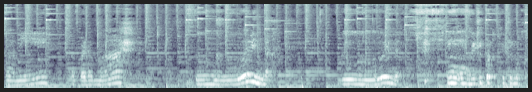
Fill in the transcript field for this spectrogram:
ಸ್ವಾಮಿ గోవింద గోవింద ఇటు ఇటు ముక్కు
